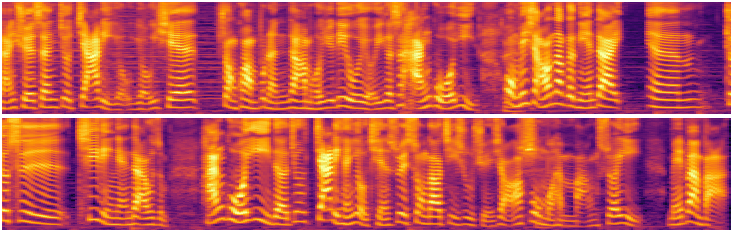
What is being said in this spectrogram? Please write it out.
男学生就家里有有一些状况，不能让他们回去。例如有一个是韩国裔，我没想到那个年代，嗯，就是七零年代或什么。韩国裔的就家里很有钱，所以送到寄宿学校，啊，父母很忙，所以没办法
